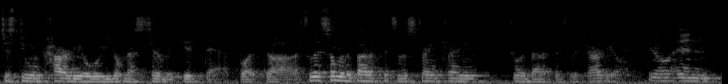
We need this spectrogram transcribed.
just doing cardio where you don't necessarily get that. But, uh, so that's some of the benefits of the strength training, some of the benefits of the cardio. You know, and,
